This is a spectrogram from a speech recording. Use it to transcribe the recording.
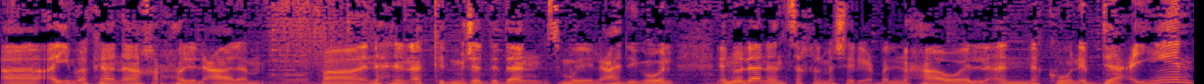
آه أي مكان آخر حول العالم. فنحن نأكد مجددا سمو ولي العهد يقول إنه لا ننسخ المشاريع بل نحاول أن نكون إبداعيين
